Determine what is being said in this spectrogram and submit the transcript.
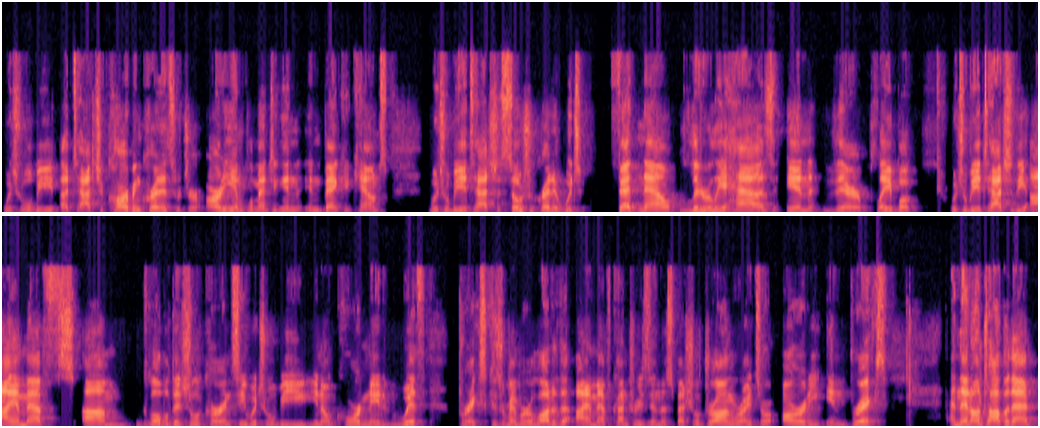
which will be attached to carbon credits, which are already implementing in, in bank accounts, which will be attached to social credit, which FedNow literally has in their playbook, which will be attached to the IMF's um, global digital currency, which will be you know coordinated with BRICS. Because remember, a lot of the IMF countries in the special drawing rights are already in BRICS. And then on top of that,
